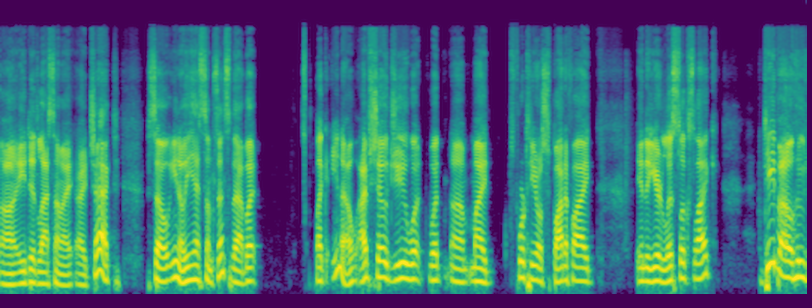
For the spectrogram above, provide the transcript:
Uh, he did last time I, I checked, so you know he has some sense of that. But like, you know, I've showed you what what um, my 14 year old Spotify end of year list looks like. Debo, who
